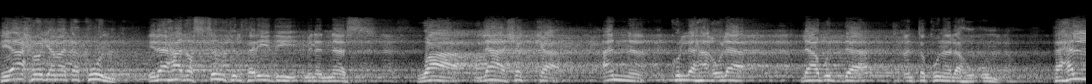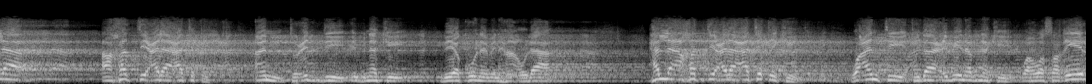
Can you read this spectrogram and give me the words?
هي أحوج ما تكون إلى هذا الصنف الفريد من الناس ولا شك أن كل هؤلاء لا بد أن تكون له أم. فهلا أخذت على عاتقك أن تعدي ابنك ليكون من هؤلاء. هلا أخذت على عاتقك وأنت تداعبين ابنك وهو صغير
